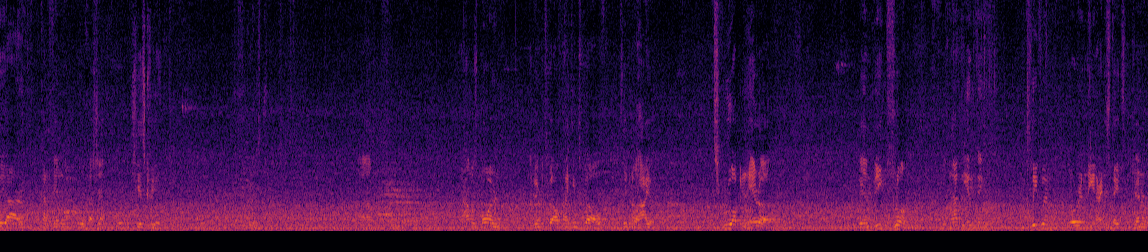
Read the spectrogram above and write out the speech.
Are, kind of family, Hashem, she has created. Um, Mom was born November 12, 1912, in Cleveland, Ohio. And she grew up in an era when being frum was not the end thing in Cleveland or in the United States in general.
